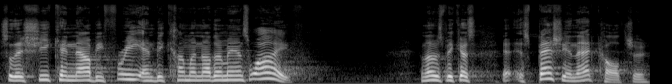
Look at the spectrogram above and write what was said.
so that she can now be free and become another man's wife. In other words, because, especially in that culture,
